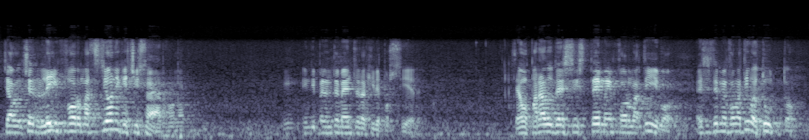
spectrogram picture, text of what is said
stiamo dicendo le informazioni che ci servono indipendentemente da chi le possiede. Stiamo parlando del sistema informativo, e il sistema informativo è tutto.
